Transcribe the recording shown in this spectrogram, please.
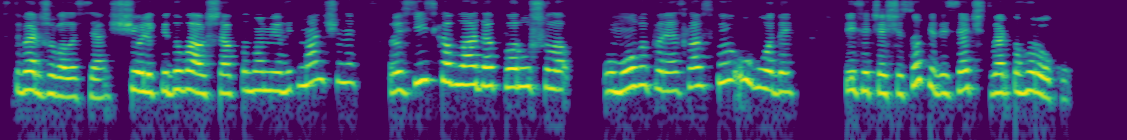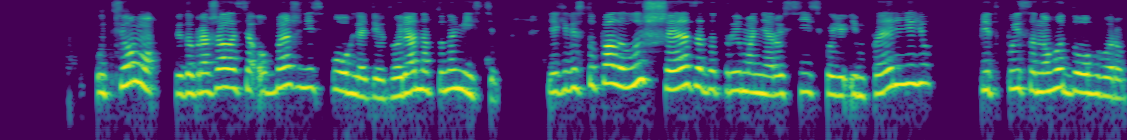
стверджувалося, що ліквідувавши автономію Гетьманщини, російська влада порушила умови Переяславської угоди 1654 року. У цьому відображалася обмеженість поглядів дворян-автономістів, які виступали лише за дотримання Російською імперією підписаного договору.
